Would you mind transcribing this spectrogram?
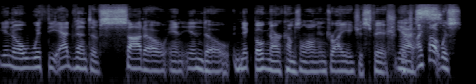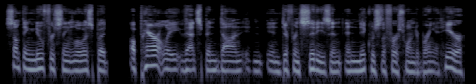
you know, with the advent of Sado and Indo, Nick Bognar comes along and dry ages fish, which I thought was something new for St. Louis, but apparently that's been done in, in different cities, and, and Nick was the first one to bring it here.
